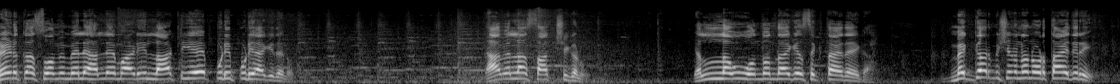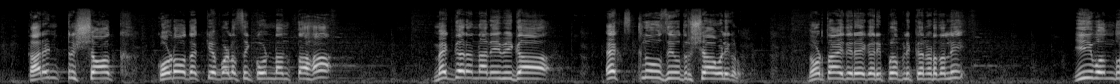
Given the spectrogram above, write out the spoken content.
ರೇಣುಕಾ ಸ್ವಾಮಿ ಮೇಲೆ ಹಲ್ಲೆ ಮಾಡಿ ಲಾಠಿಯೇ ಪುಡಿ ಪುಡಿ ಆಗಿದೆ ನೋಡಿ. ಯಾವೆಲ್ಲ ಸಾಕ್ಷಿಗಳು. ಎಲ್ಲವೂ ಒಂದೊಂದಾಗೆ ಸಿಗ್ತಾ ಇದೆ ಈಗ. ಮೆಗ್ಗರ್ ಮಿಷನ್ ಅನ್ನು ನೋಡ್ತಾ ಇದ್ದೀರಿ. ಕರೆಂಟ್ ಶಾಕ್ ಕೊಡೋದಕ್ಕೆ ಬಳಸಿಕೊಂಡಂತಹ ಮೆಗ್ಗರನ್ನು ನೀವೀಗ ಎಕ್ಸ್ಕ್ಲೂಸಿವ್ ದೃಶ್ಯಾವಳಿಗಳು. ನೋಡ್ತಾ ಇದ್ದೀರಿ ಈಗ ರಿಪಬ್ಲಿಕ್ ಕನ್ನಡದಲ್ಲಿ ಈ ಒಂದು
